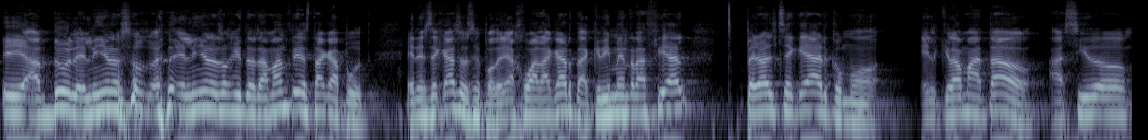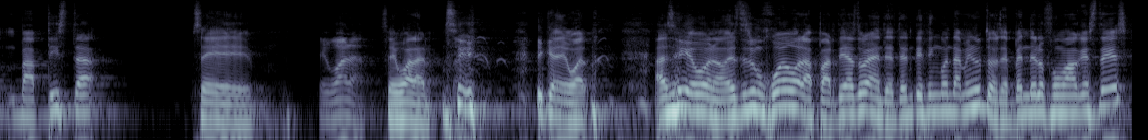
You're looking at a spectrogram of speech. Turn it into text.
Y Abdul, el niño, de los ojos- el niño de los ojitos de Amancio, está caput. En ese caso se podría jugar la carta crimen racial, pero al chequear como el que lo ha matado ha sido baptista, se, Se iguala. se igualan. Sí, y queda igual. Así que bueno, este es un juego, las partidas duran entre 30 y 50 minutos, depende de lo fumado que estés,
